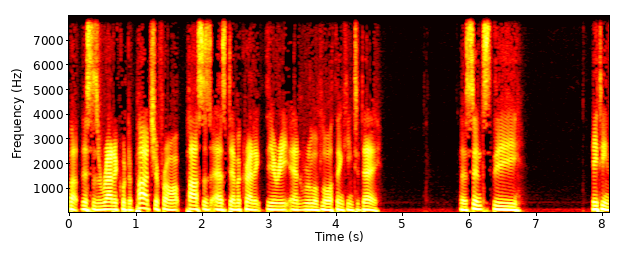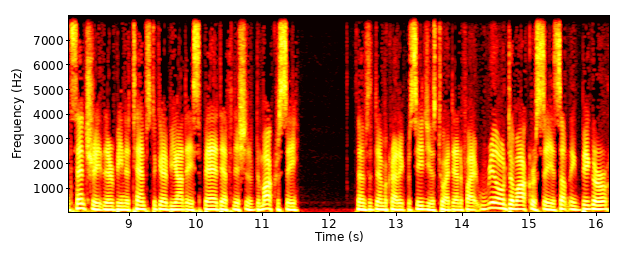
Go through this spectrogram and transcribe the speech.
But this is a radical departure from what passes as democratic theory and rule of law thinking today. So since the 18th century, there have been attempts to go beyond a spare definition of democracy in terms of democratic procedures to identify real democracy as something bigger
